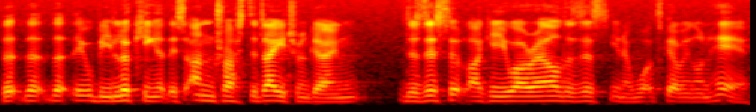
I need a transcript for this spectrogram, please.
that, that, that it will be looking at this untrusted data and going, does this look like a URL? Does this, you know, what's going on here?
